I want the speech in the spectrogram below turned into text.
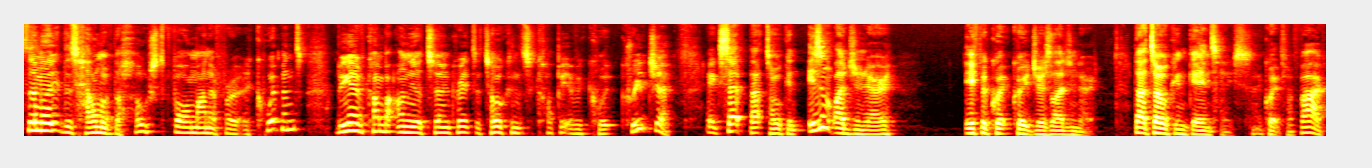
Similarly, there's Helm of the Host, 4 mana for equipment. Beginning of combat on your turn creates a token that's a copy of a quick creature, except that token isn't legendary if a quick creature is legendary. That token gains haste, equipped for 5.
